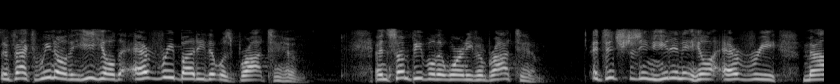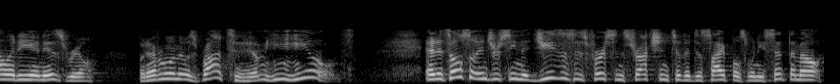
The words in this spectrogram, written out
In fact, we know that he healed everybody that was brought to him, and some people that weren't even brought to him. It's interesting, he didn't heal every malady in Israel, but everyone that was brought to him, he healed. And it's also interesting that Jesus' first instruction to the disciples when he sent them out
